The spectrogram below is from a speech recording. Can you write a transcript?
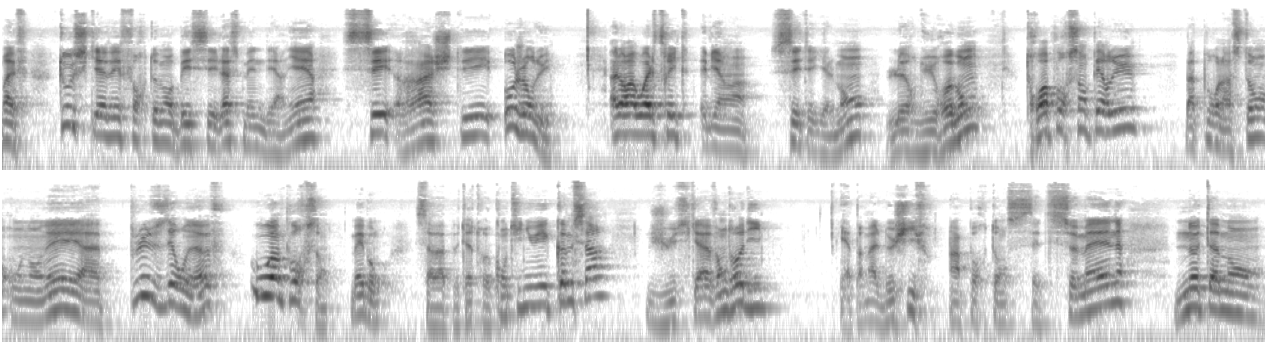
Bref, tout ce qui avait fortement baissé la semaine dernière s'est racheté aujourd'hui. Alors à Wall Street, eh bien, c'est également l'heure du rebond. 3% perdu bah Pour l'instant, on en est à plus 0,9 ou 1%. Mais bon, ça va peut-être continuer comme ça jusqu'à vendredi. Il y a pas mal de chiffres importants cette semaine, notamment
